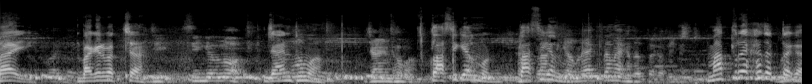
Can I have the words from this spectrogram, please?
ভাই বাঘের বাচ্চা। জি সিঙ্গেল নট। জায়ান্ট হুমা জায়ান্ট হবা। ক্লাসিক অ্যালমন্ড ক্লাসিক অ্যালমন্ড একদম টাকা ফিক্সড মাত্র টাকা।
